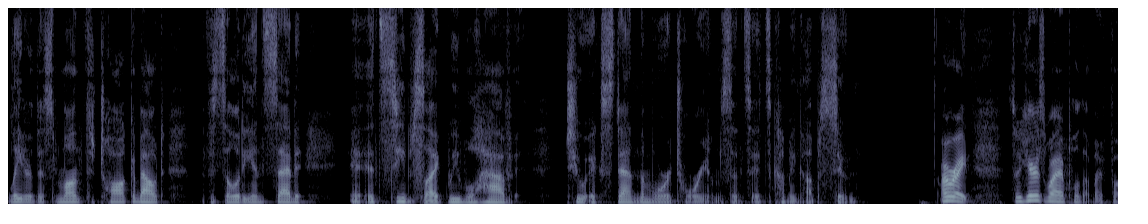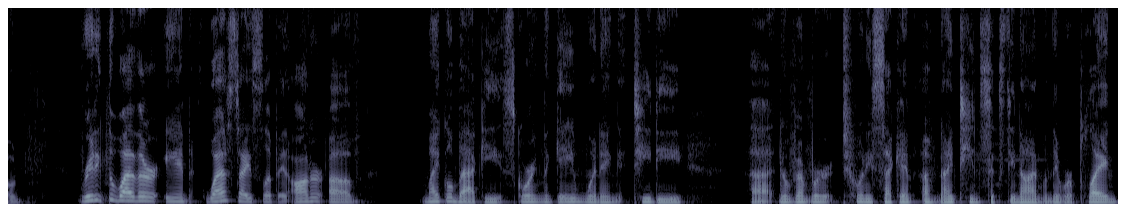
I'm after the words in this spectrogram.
later this month to talk about the facility and said it, it seems like we will have to extend the moratorium since it's coming up soon. All right, so here's why I pulled up my phone. Reading the weather in West Islip in honor of Michael Backey scoring the game-winning TD uh, November 22nd of 1969 when they were playing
